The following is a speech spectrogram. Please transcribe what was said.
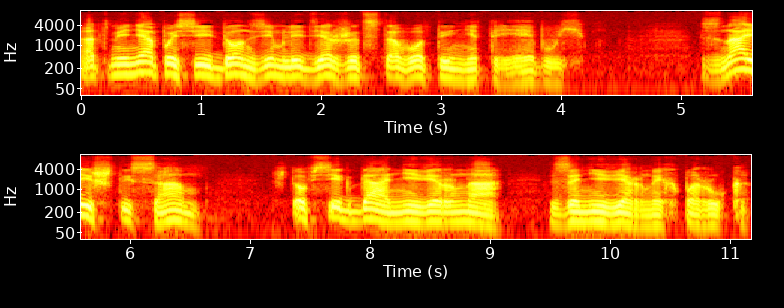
от меня, Посейдон, земледержец, того ты не требуй. Знаешь ты сам, что всегда неверна за неверных порука.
